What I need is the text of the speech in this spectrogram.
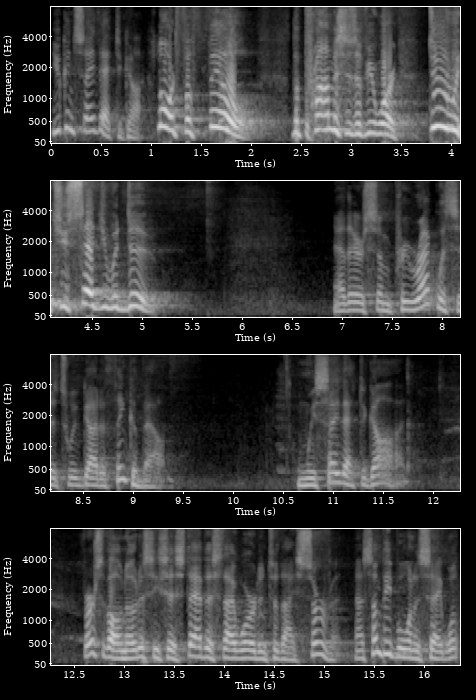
You can say that to God. Lord, fulfill the promises of your word. Do what you said you would do. Now, there are some prerequisites we've got to think about when we say that to God. First of all, notice he says, Establish thy word unto thy servant. Now, some people want to say, Well,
